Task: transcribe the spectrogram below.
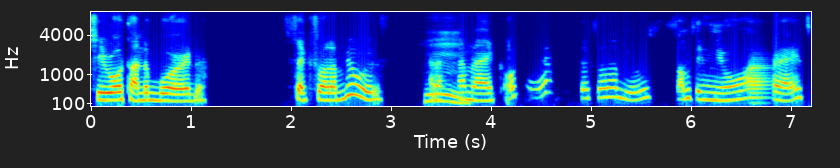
she wrote on the board sexual abuse, mm. and hmm. I'm like, okay, sexual abuse, something new. All right,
